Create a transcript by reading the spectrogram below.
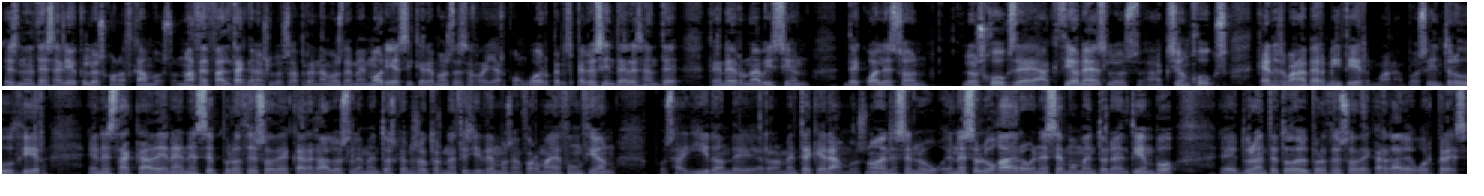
es necesario que los conozcamos. No hace falta que nos los aprendamos de memoria si queremos desarrollar con WordPress, pero es interesante tener una visión de cuáles son los hooks de acciones, los action hooks, que nos van a permitir, bueno, pues introducir en esa cadena, en ese proceso de carga, los elementos que nosotros necesitemos en forma de función, pues allí donde realmente queramos, ¿no? En ese, lugar o en ese momento en el tiempo eh, durante todo el proceso de carga de WordPress.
